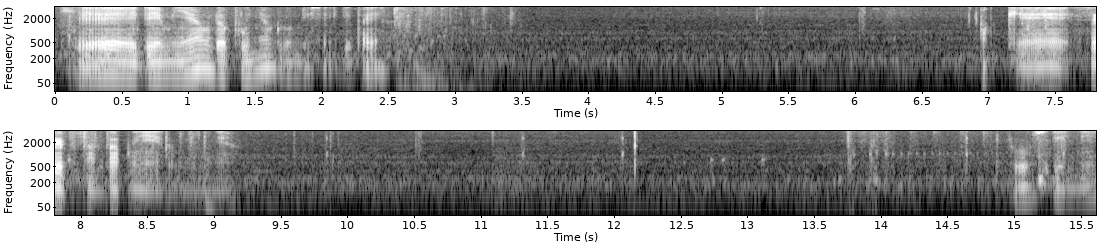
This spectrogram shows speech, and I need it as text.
Oke, Demia udah punya belum di sini kita ya? Oke, save mantap nih terus ini.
